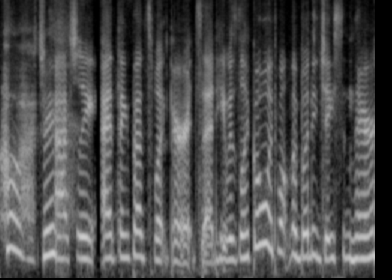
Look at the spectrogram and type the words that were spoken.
Oh, geez. Actually, I think that's what Garrett said. He was like, Oh, I'd want my buddy Jason there.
